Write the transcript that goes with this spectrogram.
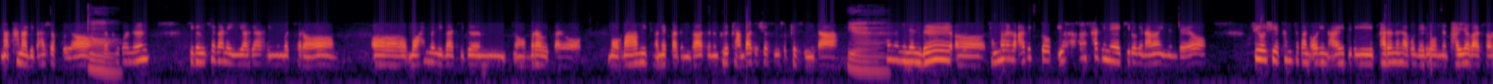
나타나기도 하셨고요. 어. 그러니까 그거는 지금 최근에 이야기하고 있는 것처럼 어 뭐 할머니가 지금 어 뭐라 그럴까요? 뭐 마음이 변했다든가 저는 그렇게 안 봐주셨으면 좋겠습니다. 예. 할머니는 늘 어 정말로 아직도 여러 사진의 기록에 남아 있는데요. 수요시에 참석한 어린 아이들이 발언을 하고 내려오면 달려가서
